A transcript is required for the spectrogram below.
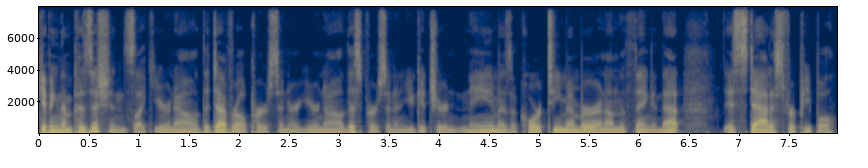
giving them positions like you're now the DevRel person or you're now this person and you get your name as a core team member and on the thing. And that is status for people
